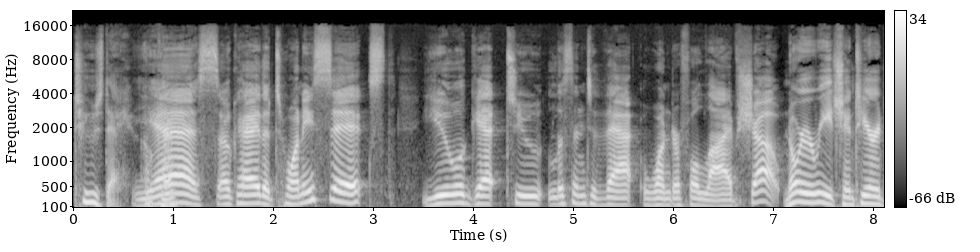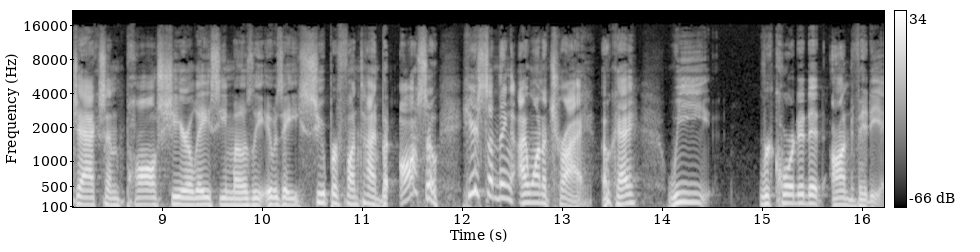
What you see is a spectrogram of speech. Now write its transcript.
Tuesday. okay? Yes. Okay. The 26th, you will get to listen to that wonderful live show. Nori Reed, Shantira Jackson, Paul Scheer, Laci Mosley. It was a super fun time. But also, here's something I want to try. Okay, we recorded it on video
